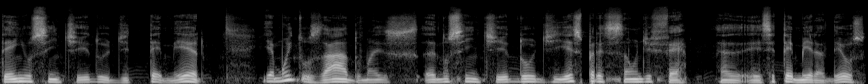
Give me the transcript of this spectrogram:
tem o sentido de temer, e é muito usado, mas uh, no sentido de expressão de fé. Né. Esse temer a Deus,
